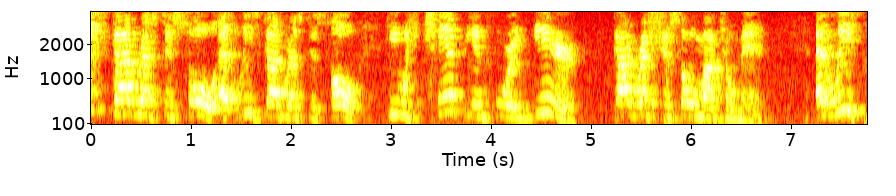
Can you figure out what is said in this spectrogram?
least God rest his soul. At least God rest his soul. He was champion for a year. God rest your soul, Macho Man. At least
